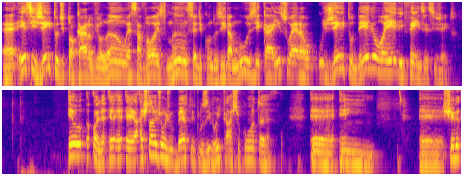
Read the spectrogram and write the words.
é, esse jeito de tocar o violão, essa voz mansa de conduzir a música, isso era o, o jeito dele ou ele fez esse jeito? Eu, olha, é, é, a história de João Gilberto, inclusive, Rui Castro conta é, em é, chega,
